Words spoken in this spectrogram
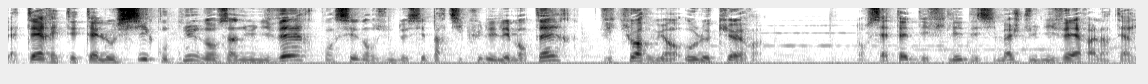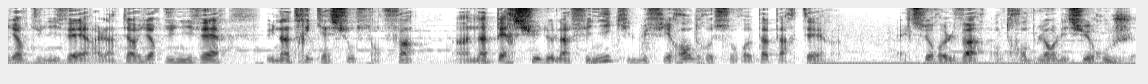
La Terre était-elle aussi contenue dans un univers, coincée dans une de ces particules élémentaires? Victoire eut un haut le cœur. Dans sa tête défilaient des images d'univers, à l'intérieur d'univers, à l'intérieur d'univers, une intrication sans fin, un aperçu de l'infini qui lui fit rendre son repas par terre. Elle se releva en tremblant les yeux rouges,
